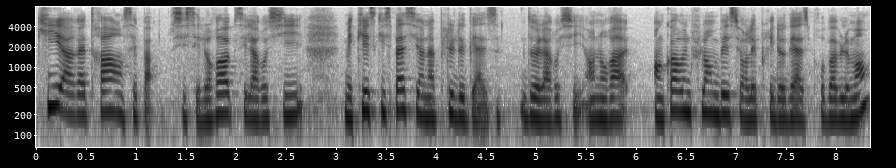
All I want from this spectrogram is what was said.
Qui arrêtera, on ne sait pas. Si c'est l'Europe, si la Russie. Mais qu'est-ce qui se passe si on n'a plus de gaz de la Russie? Encore une flambée sur les prix de gaz probablement.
